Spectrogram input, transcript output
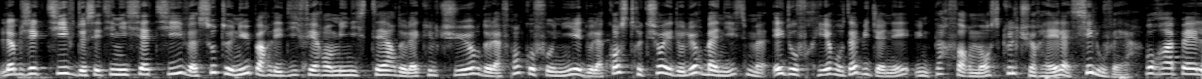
L'objectif de cette initiative, soutenue par les différents ministères de la culture, de la francophonie et de la construction et de l'urbanisme, est d'offrir aux Abidjanais une performance culturelle à ciel ouvert. Pour rappel,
